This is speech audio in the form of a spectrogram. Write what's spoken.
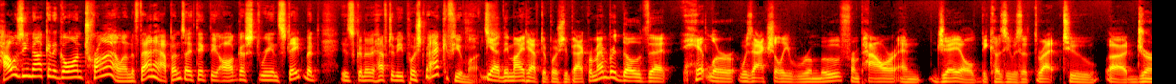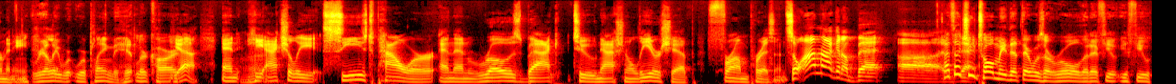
How is he not going to go on trial? And if that happens, I think the August reinstatement is going to have to be pushed back a few months. Yeah, they might have to push it back. Remember, though, that Hitler was actually removed from power and jailed because he was a threat to uh, Germany. Really, we're, we're playing the Hitler card. Yeah. And he actually seized power and then rose back to national leadership from prison. So I'm not going to bet. Uh, I thought that- you told me that there was a rule that if you if you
